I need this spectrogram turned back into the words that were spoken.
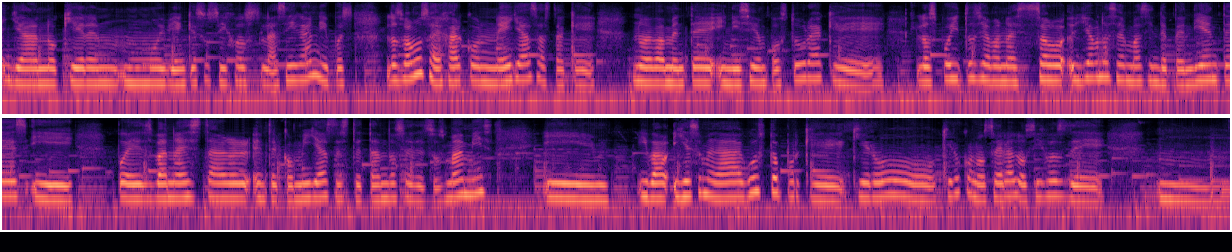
ya no quieren muy bien que sus hijos la sigan y pues los vamos a dejar con ellas hasta que nuevamente inicien postura, que los pollitos ya van a, ya van a ser más independientes y pues van a estar entre comillas destetándose de sus mamis. Y, y, eso me da gusto porque quiero, quiero conocer a los hijos de mm,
